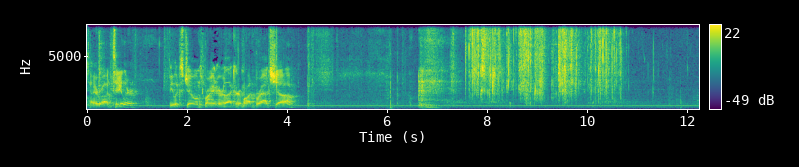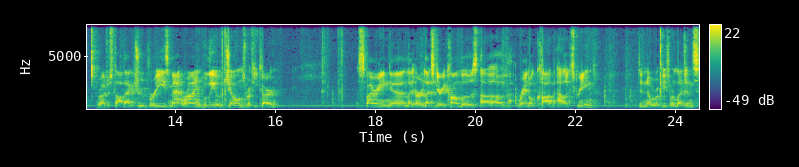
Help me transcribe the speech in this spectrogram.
Tyrod Taylor, Felix Jones, Brian Urlacher, Ahmad Bradshaw. Roger Staubach, Drew Brees, Matt Ryan, Julio Jones rookie card. Aspiring uh, le- or legendary combos of Randall Cobb, Alex Green. Didn't know rookies were legends.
